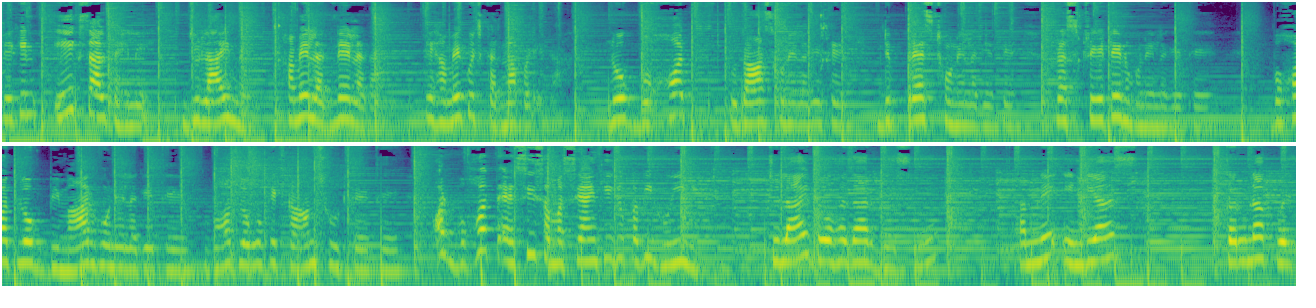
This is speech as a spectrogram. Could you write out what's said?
लेकिन एक साल पहले, जुलाई में, हमें लगने लगा कि हमें कुछ करना पड़ेगा। लोग बहुत उदास होने लगे थे डिप्रेस्ड होने लगे थे फ्रस्ट्रेटेड होने लगे थे। बहुत लोग बीमार होने लगे थे, बहुत लोगों के काम छूट गए थे, और बहुत ऐसी समस्याएँ थी जो कभी हुई नहीं। जुलाई 2020 में हमने इंडिया करुणा क्विल्ट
